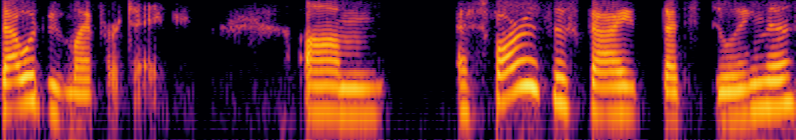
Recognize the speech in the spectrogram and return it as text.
That would be my partake. Um, as far as this guy that's doing this,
